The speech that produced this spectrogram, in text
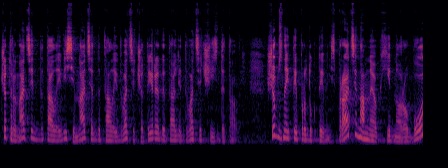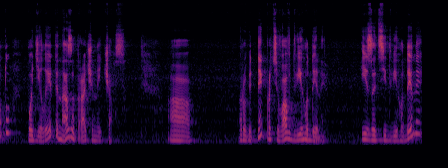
14 деталей, 18 деталей, 24 деталі, 26 деталей. Щоб знайти продуктивність праці, нам необхідно роботу поділити на затрачений час. Робітник працював 2 години. І за ці 2 години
